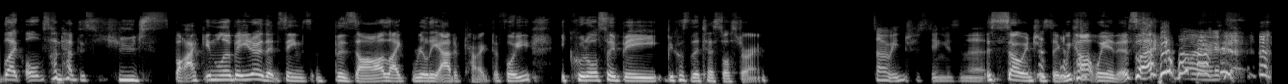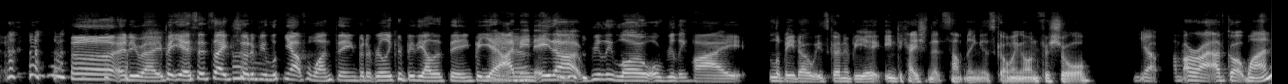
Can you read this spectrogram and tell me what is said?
like all of a sudden have this huge spike in libido that seems bizarre, like really out of character for you, it could also be because of the testosterone. So interesting, isn't it? It's so interesting. We can't win. It's like uh, anyway, but yes, it's like sort of you're looking out for one thing, but it really could be the other thing. But yeah, yeah. I mean, either really low or really high libido is going to be an indication that something is going on for sure. Yeah. Um, all right, I've got one.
